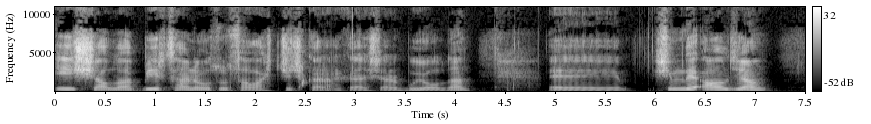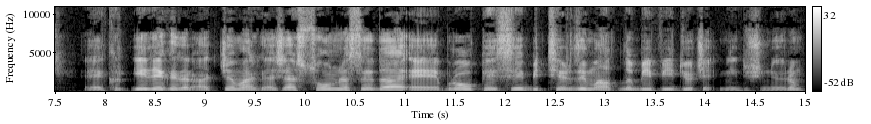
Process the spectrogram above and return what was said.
inşallah bir tane olsun savaşçı çıkar arkadaşlar bu yoldan. Ee, şimdi alacağım. Ee, 47'ye kadar açacağım arkadaşlar. Sonrası da e, Brawl Pass'i bitirdim adlı bir video çekmeyi düşünüyorum.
